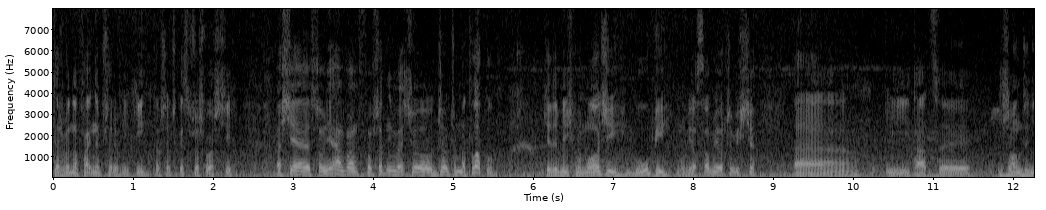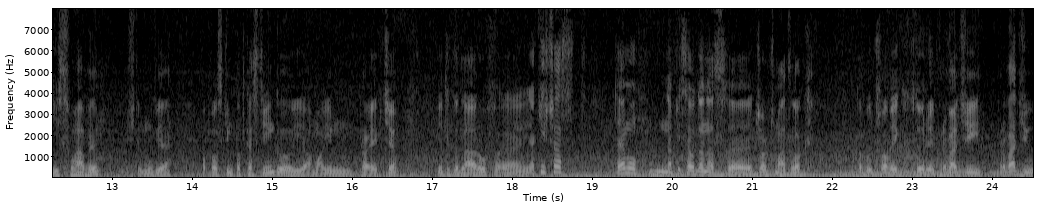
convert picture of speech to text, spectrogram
też będą fajne przerywniki, troszeczkę z przeszłości. Właśnie wspomniałem Wam w poprzednim wejściu o George'u Matlocku, kiedy byliśmy młodzi, głupi, mówię o sobie oczywiście, e, i tacy rządni sławy, jeśli mówię o polskim podcastingu i o moim projekcie, nie tylko dla orów. E, jakiś czas temu napisał do nas e, George Matlock. To był człowiek, który prowadzi, prowadził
